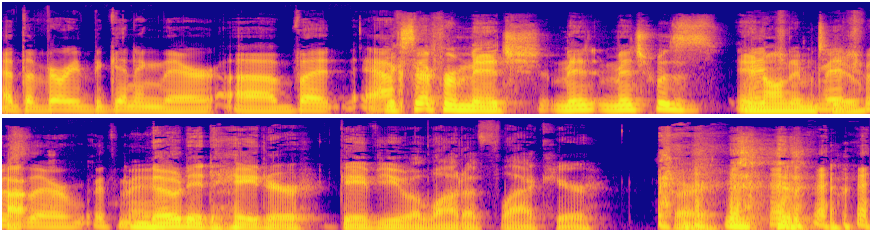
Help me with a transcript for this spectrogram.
at the very beginning there. Uh, but after, except for Mitch, Mitch, Mitch was in Mitch, on him too. Mitch was there with me. Noted hater gave you a lot of flack here. Sorry.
